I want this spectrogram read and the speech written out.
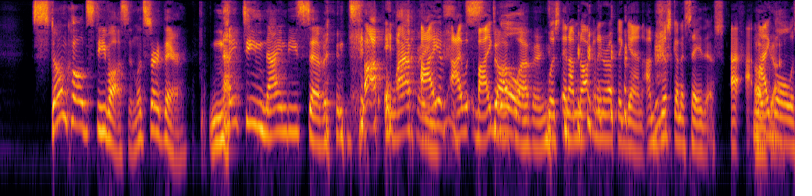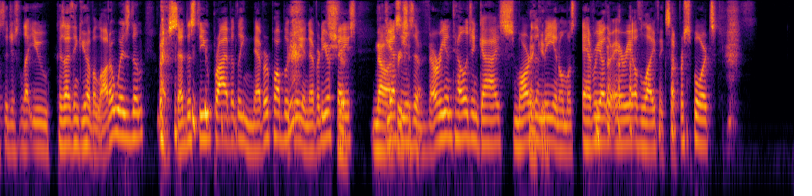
Stone Cold Steve Austin. Let's start there. 1997. Stop laughing. I am. I my Stop goal laughing. was, and I'm not going to interrupt again. I'm just going to say this. I, I, Oh, my God. goal was to just let you, because I think you have a lot of wisdom. I've said this to you privately, never publicly, and never to your Sure. face. no, Jesse is a that. very intelligent guy, smarter Thank than you. me in almost every other area of life except for sports.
